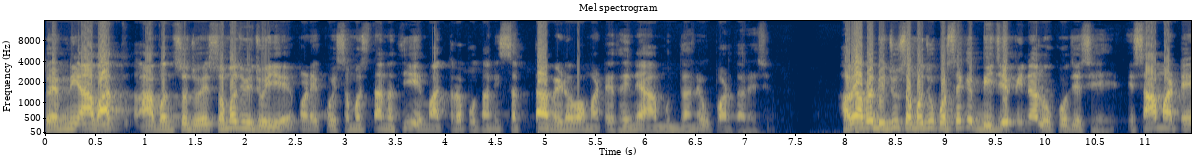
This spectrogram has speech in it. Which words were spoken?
તો એમની આ વાત આ વંશજોએ સમજવી જોઈએ, પણ એ કોઈ સમજતા નથી, એ માત્ર પોતાની સત્તા મેળવવા માટે થઈને આ મુદ્દાને ઉપાડતા રહે છે. હવે આપણે બીજું સમજવું પડશે કે બીજેપીના લોકો જે છે, એ શા માટે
